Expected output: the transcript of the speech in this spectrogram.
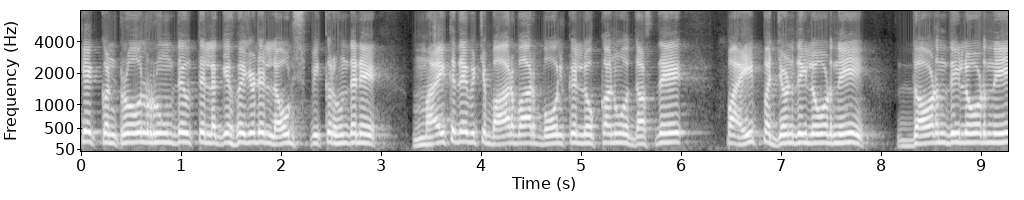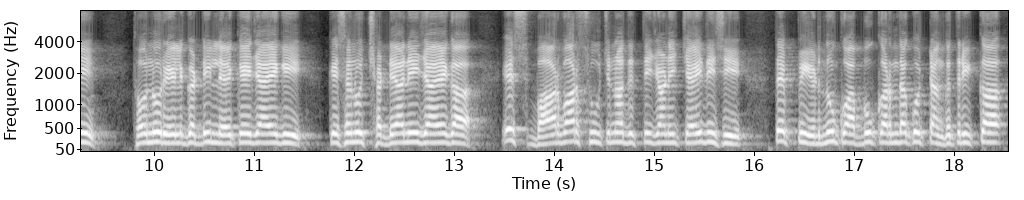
ਕਿ ਕੰਟਰੋਲ ਰੂਮ ਦੇ ਉੱਤੇ ਲੱਗੇ ਹੋਏ ਜਿਹੜੇ ਲਾਊਡ ਸਪੀਕਰ ਹੁੰਦੇ ਨੇ, ਮਾਈਕ ਦੇ ਵਿੱਚ ਬਾਰ-ਬਾਰ ਬੋਲ ਕੇ ਲੋਕਾਂ ਨੂੰ ਉਹ ਦੱਸਦੇ, ਭਾਈ, ਭੱਜਣ ਦੀ ਲੋੜ ਨਹੀਂ, ਦੌੜਨ ਦੀ ਲੋੜ ਨਹੀਂ, ਤੁਹਾਨੂੰ ਰੇਲ ਗੱਡੀ ਲੈ ਕੇ ਜਾਏਗੀ, ਕਿਸੇ ਨੂੰ ਛੱਡਿਆ ਨਹੀਂ ਜਾਏਗਾ। ਇਸ ਬਾਰ-ਬਾਰ ਸੂਚਨਾ ਦਿੱਤੀ ਜਾਣੀ ਚਾਹੀਦੀ ਸੀ ਤੇ ਭੀੜ ਨੂੰ ਕਾਬੂ ਕਰਨ ਦਾ ਕੋਈ ਢੰਗ ਤਰੀਕਾ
